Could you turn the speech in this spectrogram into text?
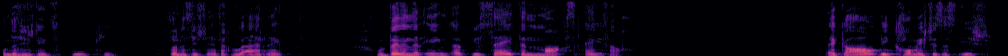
Und es ist nicht spooky, sondern es ist einfach, wo er redet. Und wenn er irgendetwas sagt, dann mach es einfach. Egal, wie komisch das ist.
